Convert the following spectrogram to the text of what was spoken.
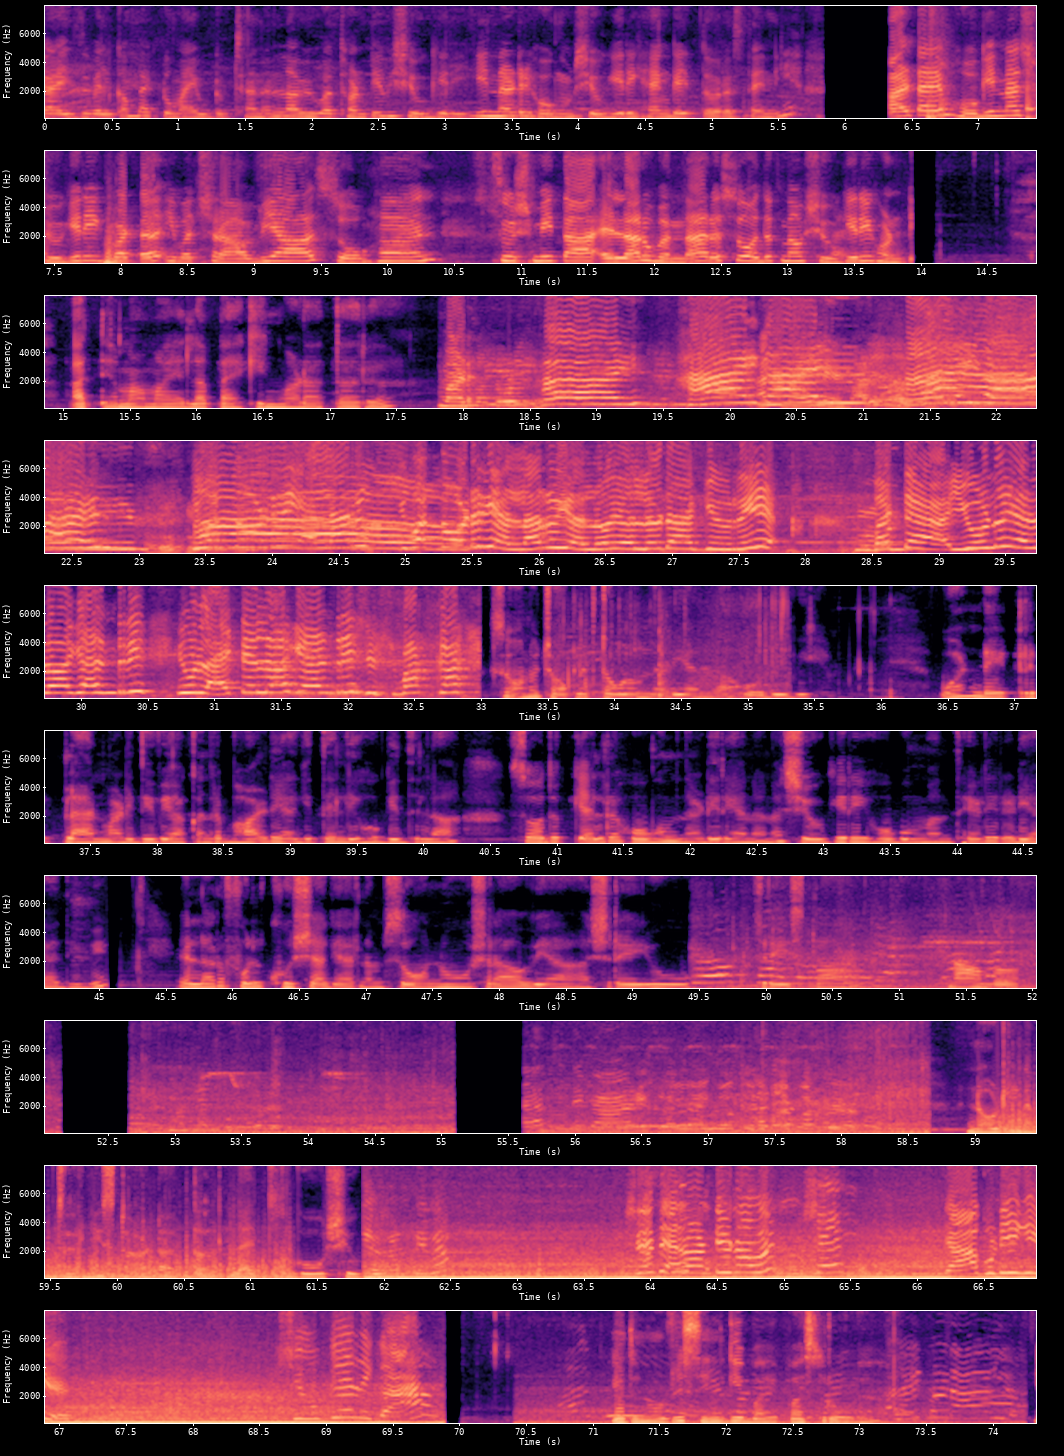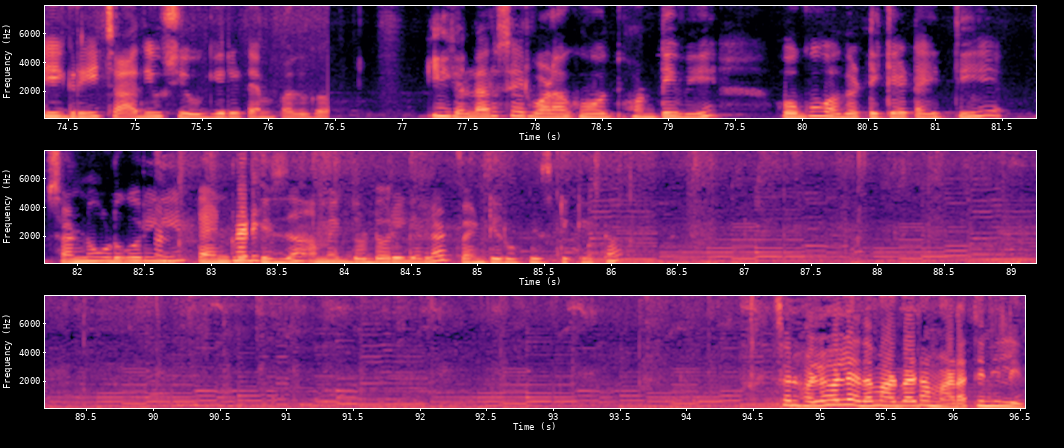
Guys welcome back to my YouTube channel ನಾವು ಇವತ್ತು ಹೊಂಟೀವಿ ಶಿವಗಿರಿಗೆ. ನಡ್ರಿ ಹೋಗಮ್ ಶಿವಗಿರಿಗೆ. ಹೆಂಗೈತೆ ತೋರಿಸ್ತೇನಿ? ಆ ಟೈಮ್ ಹೋಗಿನ ಶಿವಗಿರಿಗೆ ಬಟ್ ಇವತ್ತು ಶ್ರಾವ್ಯ ಸೋಹನ್ ಸುಷ್ಮಿತಾ ಎಲ್ಲರೂ ಬಂದಾರ ಸೊ ಅದಕ್ಕೆ ನಾವು ಶಿವಗಿರಿಗೆ ಹೊಂಟಿ ಅತ್ತೆ ಮಾಮ ಎಲ್ಲ ಪ್ಯಾಕಿಂಗ್ ಮಾಡತ್ತಾರ? ಮಾಡ ಹಾಯ್ ಹಾಯ್ ಸೋನು ಚಾಕ್ಲೇಟ್ ತಗೊಳಮ್ ನಡಿ ಅಂದ ಹೋದೀವಿ. ಒನ್ ಡೇ ಟ್ರಿಪ್ ಪ್ಲ್ಯಾನ್ ಮಾಡಿದ್ದೀವಿ ಯಾಕಂದ್ರೆ ಭಾಳ ಡೇ ಆಗಿತ್ತು ಎಲ್ಲಿ ಹೋಗಿದ್ದಿಲ್ಲ. ಸೊ ಅದಕ್ಕೆ ಎಲ್ಲರ ಹೋಗುಮ್ ನಡೀರಿ ಅನ್ನೋಣ ಶಿವಗಿರಿ ಹೋಗುಮ್ ಅಂತ ಹೇಳಿ ರೆಡಿ ಆದೀವಿ. ಎಲ್ಲರೂ ಫುಲ್ ಖುಷಿ ಆಗ್ಯಾರ ನಮ್ಮ ಸೋನು, ಶ್ರಾವ್ಯ, ಶ್ರೇಯು, ಶ್ರೇಷ್ಠ, ನಾಗ. ನೋಡ್ರಿ ನಮ್ಮ ಜರ್ನಿ ಸ್ಟಾರ್ಟ್ ಆಯ್ತು ಲೆಟ್ಸ್ ಗೋ ಶಿವಗಿರಿ. ಶ್ರೇಸ್ ಎಲ್ಲ ಹೊಂಟಿವಿ ನಾವು? ಯಾವ ಗುಡಿಗೆ? ಇದು ನೋಡ್ರಿ ಸಿಂಗಿ ಬೈಪಾಸ್ ರೋಡ್ ಈಗ ರೀಚ್ ಆದಿವ್ ಶಿವಗಿರಿ ಟೆಂಪಲ್ಗೆ ಈಗ ಎಲ್ಲರೂ ಸೇರಿ ಒಳಗೆ ಹೋದ್ ಹೊಂಟಿವಿ. ಹೋಗುವಾಗ ಟಿಕೆಟ್ ಐತಿ. ಸಣ್ಣ ಹುಡುಗರಿಗೆ ಟೆನ್ ರುಪೀಸ್ ಆಮೇಲೆ ದೊಡ್ಡವರಿಗೆಲ್ಲ ಟ್ವೆಂಟಿ ರುಪೀಸ್ ಟಿಕೆಟ್ ಸರ್ ಹೊಳ್ಳೆ ಹೊಳ್ಳೆ ಅದ ಮಾಡಬೇಡ ಮಾಡತ್ತೀನಿ ಇಲ್ಲಿ.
